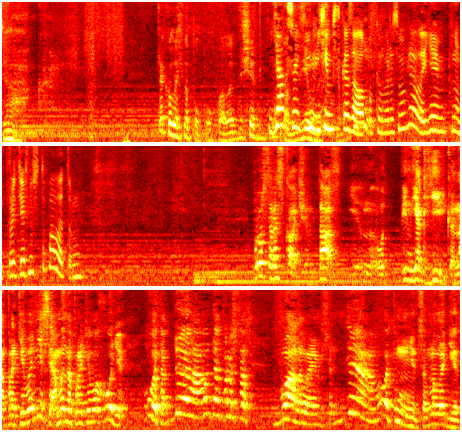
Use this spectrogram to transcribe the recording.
Так. Так. Я колись на попу впала. де Ще, Я там, вже з'їв. їм, їм сказала, поки ви розмовляли, я їм ну, продіагностувала там. Просто розкачуємо. Таз, і, ну, от, він як гілька на противовесі, а ми на противоході. Вот так, да, вот так просто вваливаемся. Да, вот умница, молодец,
